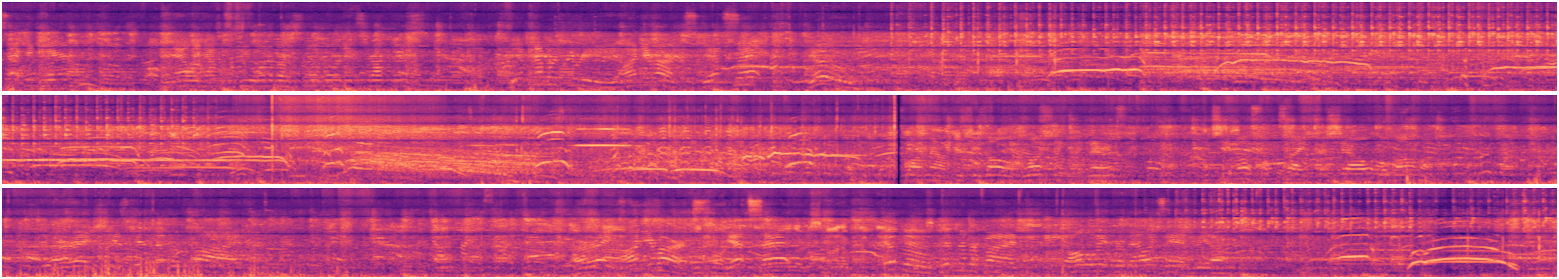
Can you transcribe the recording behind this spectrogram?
Second year. And now we have to be one of our snowboard instructors. On your marks, get set, go. Set, go boom. Bib number five, all the way from Alexandria. Yeah.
